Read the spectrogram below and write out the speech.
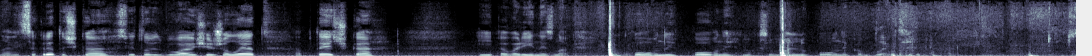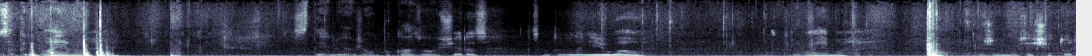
Навіть секреточка, світловідбиваючий жилет, аптечка і аварійний знак. Повний, повний, максимально повний комплект. Тут закриваємо. Стелю я вже вам показував ще раз. Акцентую на ній увагу. Закриваємо. Пробіжимося ще тут.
